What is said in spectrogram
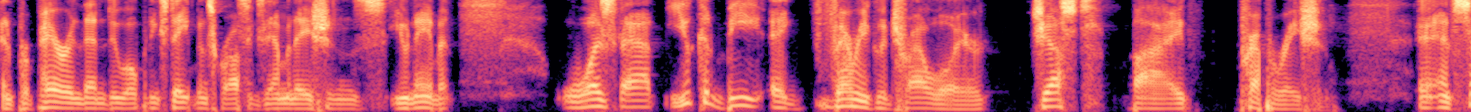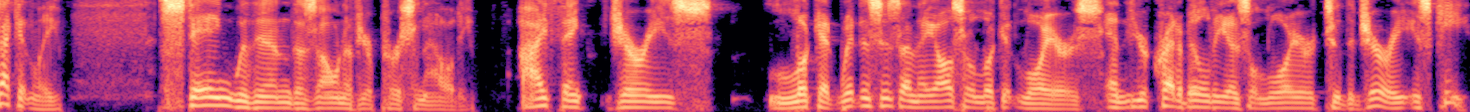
and prepare and then do opening statements, cross examinations, you name it, was that you could be a very good trial lawyer just by preparation. And secondly, staying within the zone of your personality. I think juries look at witnesses and they also look at lawyers. And your credibility as a lawyer to the jury is key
